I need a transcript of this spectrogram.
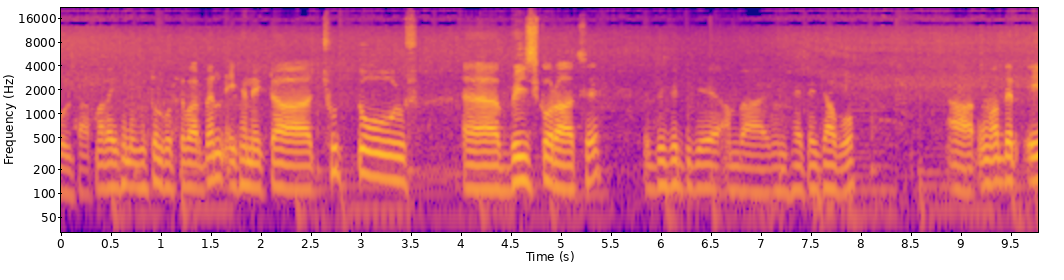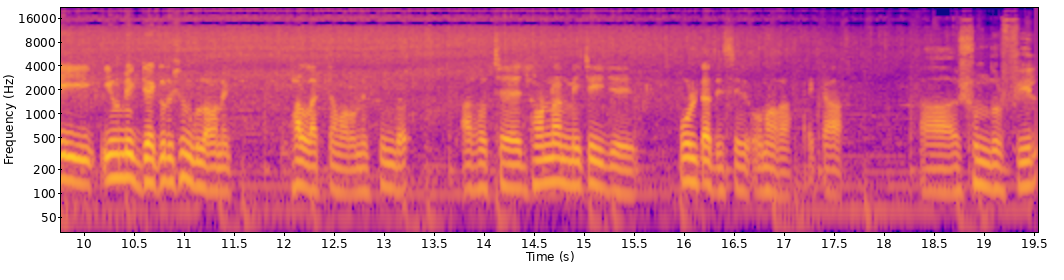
পুলটা আপনারা এখানে গোসল করতে পারবেন। এখানে একটা ছোট্ট ব্রিজ করা আছে। ব্রিজের দিকে আমরা এখন হেঁটে যাব। আর ওনাদের এই ইউনিক ডেকোরেশনগুলো অনেক ভালো লাগছে, আমার অনেক সুন্দর। আর হচ্ছে ঝর্ণার নিচেই যে পোলটা দিছে ওনারা, একটা সুন্দর ফিল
